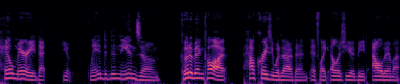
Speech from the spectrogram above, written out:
Hail Mary that you know, landed in the end zone, could have been caught. How crazy would that have been if like LSU had beat Alabama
